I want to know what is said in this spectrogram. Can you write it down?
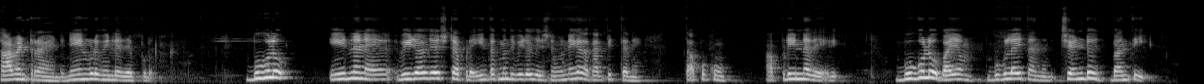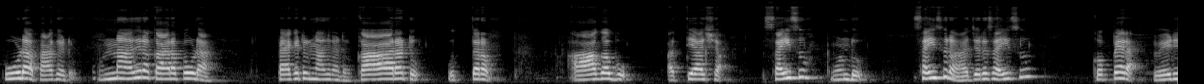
కామెంట్ రాయండి. నేను కూడా వినలేదు ఎప్పుడు. బుగులు. ఈయననే వీడియోలు చేసేటప్పుడే ఇంతకుముందు వీడియోలు చేసిన ఉన్నాయి కదా కనిపిస్తానే తప్పుకు. అప్పుడు ఇన్నదే బుగులు భయం బుగులైతుందని. చెండు బంతి పూడ ప్యాకెట్. ఉన్నదిరా కారపూడ. ప్యాకెట్ ఉన్నది కారటు ఉత్తరం. ఆగబు అత్యాశ. సైజు ఉండు సైజురా జర సైజు కొప్పెర వేడి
